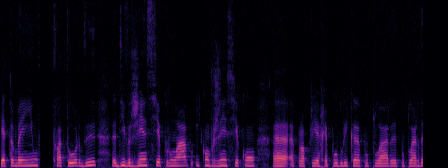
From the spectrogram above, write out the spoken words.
é também um fator de eh, divergência por um lado e convergência com uh, a própria República Popular, Popular da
